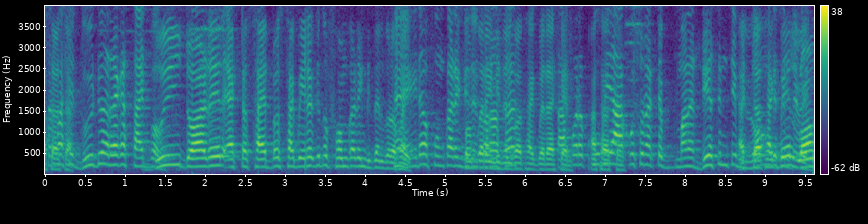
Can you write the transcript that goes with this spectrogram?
আচ্ছা আচ্ছা। দুই ডোর রেখা সাইড বক্স দুই ডয়ারের একটা সাইড বক্স থাকবে এটা কিন্তু ফোম কাটিং ডিজাইন করা ভাই। হ্যাঁ এটা ফোম কাটিং ডিজাইন করা থাকবে, দেখেন। তারপরে আচ্ছা, খুবই আচ্ছা। আকর্ষণ একটা মানে ড্রেসিং টেবিল লং থাকবে লং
